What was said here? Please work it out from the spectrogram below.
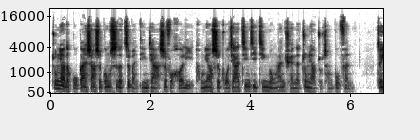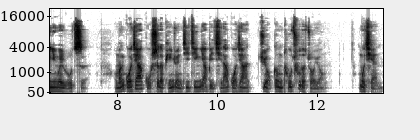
重要的骨干上市公司的资本定价是否合理，同样是国家经济金融安全的重要组成部分。正因为如此，我们国家股市的平准基金要比其他国家具有更突出的作用。目前，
